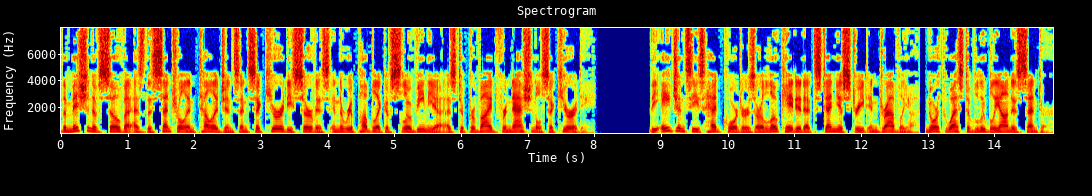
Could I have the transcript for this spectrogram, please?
The mission of SOVA as the Central Intelligence and Security Service in the Republic of Slovenia is to provide for national security. The agency's headquarters are located at Stenja Street in Dravlje, northwest of Ljubljana's center.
